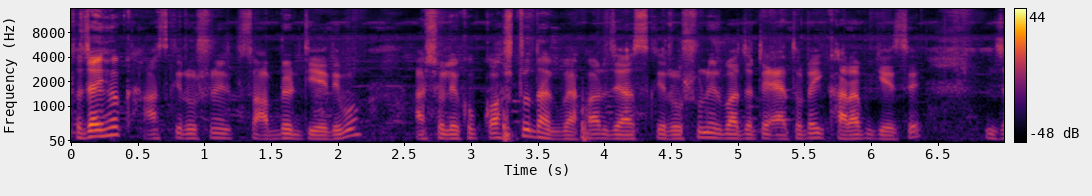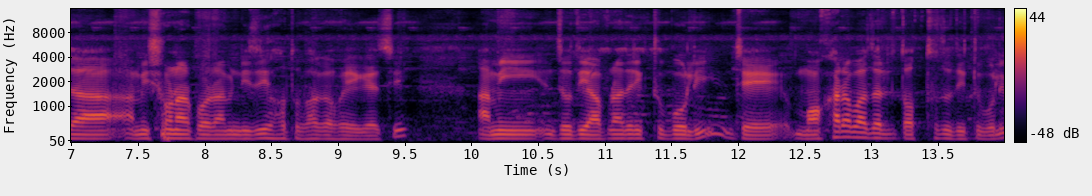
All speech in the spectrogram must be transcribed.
তো যাই হোক, আজকে রসুনের কিছু আপডেট দিয়ে দেবো। আসলে খুব কষ্টদায়ক ব্যাপার যে আজকে রসুনের বাজারটা এতটাই খারাপ গিয়েছে, যা আমি শোনার পর আমি নিজেই হতভাগা হয়ে গেছি। আমি যদি আপনাদের একটু বলি যে মখারা বাজারের তথ্য যদি একটু বলি,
